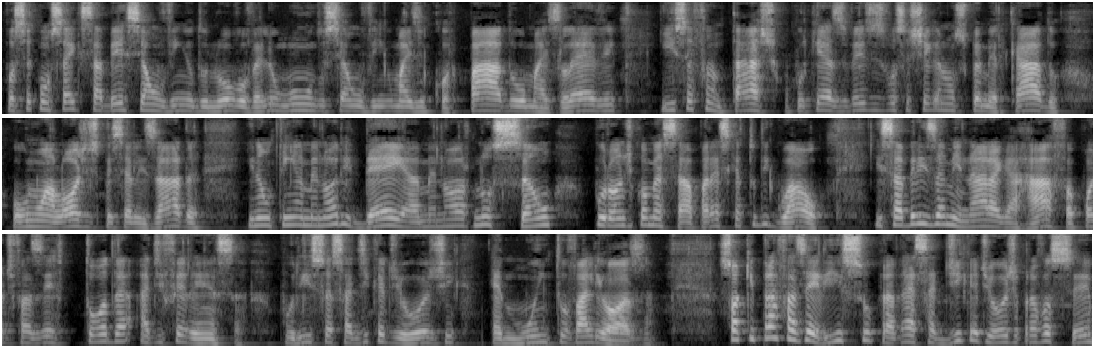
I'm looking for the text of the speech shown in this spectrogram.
você consegue saber se é um vinho do novo ou velho mundo, se é um vinho mais encorpado ou mais leve. E isso é fantástico porque às vezes você chega num supermercado ou numa loja especializada e não tem a menor ideia, a menor noção por onde começar, parece que é tudo igual. E saber examinar a garrafa pode fazer toda a diferença. Por isso, essa dica de hoje é muito valiosa. Só que para fazer isso, para dar essa dica de hoje para você,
